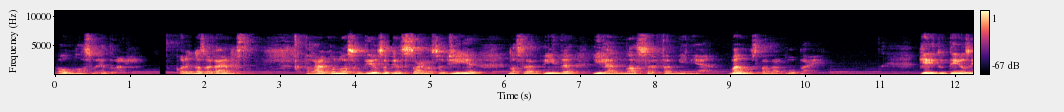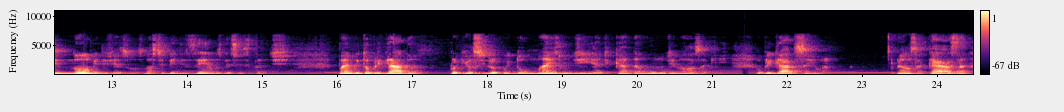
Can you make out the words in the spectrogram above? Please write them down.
ao nosso redor. De nós orarmos, falar com o nosso Deus, abençoar nosso dia, nossa vida e a nossa família. Vamos falar com o Pai. Querido Deus, em nome de Jesus, nós te bendizemos nesse instante. Pai, muito obrigado porque o Senhor cuidou mais um dia de cada um de nós aqui. Obrigado, Senhor, pela nossa casa,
